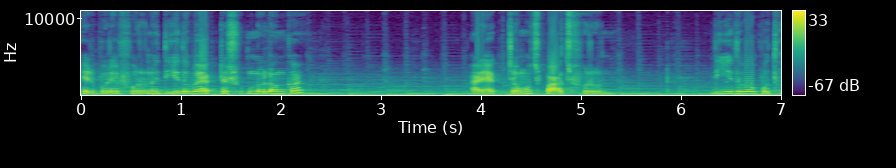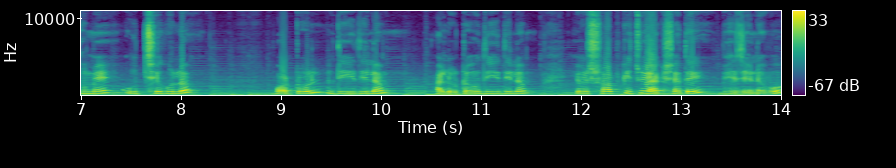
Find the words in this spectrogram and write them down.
এরপরে ফোড়নে দিয়ে দেবো একটা শুকনো লঙ্কা আর এক চামচ পাঁচ ফোড়ন। দিয়ে দেবো প্রথমে উচ্ছেগুলো। পটল দিয়ে দিলাম, আলুটাও দিয়ে দিলাম। এবার সব কিছু একসাথে ভেজে নেব।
